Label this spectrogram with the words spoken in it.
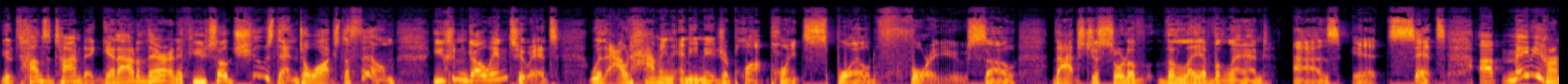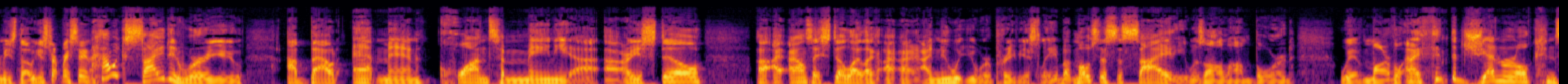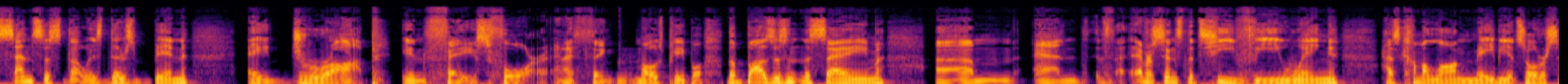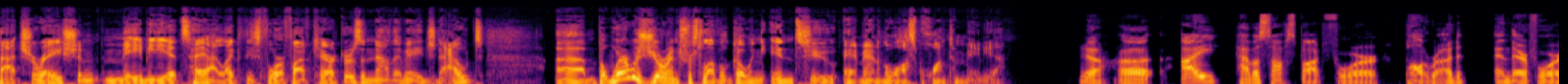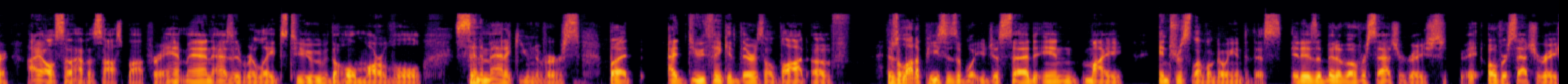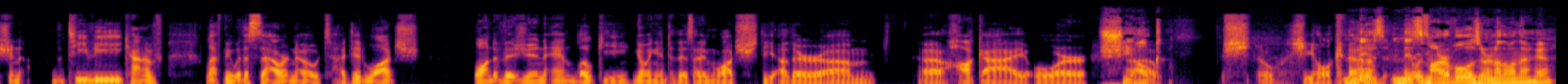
You have tons of time to get out of there. And if you so choose then to watch the film, you can go into it without having any major plot points spoiled for you. So that's just sort of the lay of the land as it sits. Uh, maybe Hermes, though, you start by saying, how excited were you about Ant Man Quantumania? Uh, are you still? Uh, I, I don't say still like like I, I I knew what you were previously, but most of society was all on board with Marvel, and I think the general consensus though is there's been a drop in Phase Four, and I think most people the buzz isn't the same. Um, and ever since the TV wing has come along, maybe it's oversaturation. Maybe it's, hey, I liked these four or five characters and now they've aged out. Um, but where was your interest level going into Ant Man and the Wasp Quantum Mania? Yeah. Uh, I have a soft spot for Paul Rudd, and therefore I also have a soft spot for Ant Man as it relates to the whole Marvel cinematic universe. But I do think there's a lot of there's a lot of pieces of what you just said in my interest level going into this. It is a bit of oversaturation. Oversaturation. The TV kind of left me with a sour note. I did watch WandaVision and Loki going into this. I didn't watch the other um uh Hawkeye or She Hulk, she, oh She-Hulk. Ms. Ms. was- Marvel. Is there another one there? Yeah.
